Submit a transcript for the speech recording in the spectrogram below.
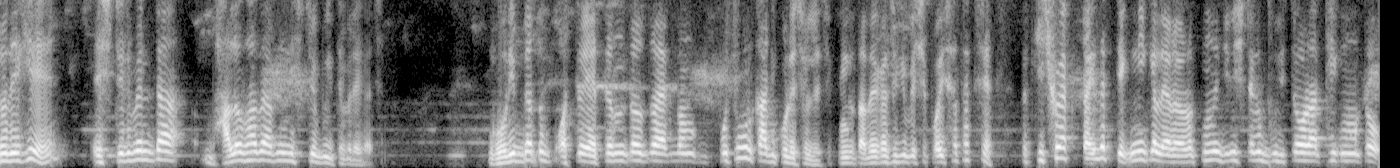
তো দেখিয়ে এই স্টেটমেন্টটা ভালোভাবে আপনি নিশ্চয়ই বুঝতে পেরে গেছেন। গরিবরা তো অত- অত্যন্ত তো একদম প্রচুর কাজ করে চলেছে, কিন্তু তাদের কাছে কি বেশি পয়সা থাকছে? তো কিছু একটা এদের টেকনিক্যাল এরর কোনো জিনিসটাকে বুঝতে ওরা ঠিক মতো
